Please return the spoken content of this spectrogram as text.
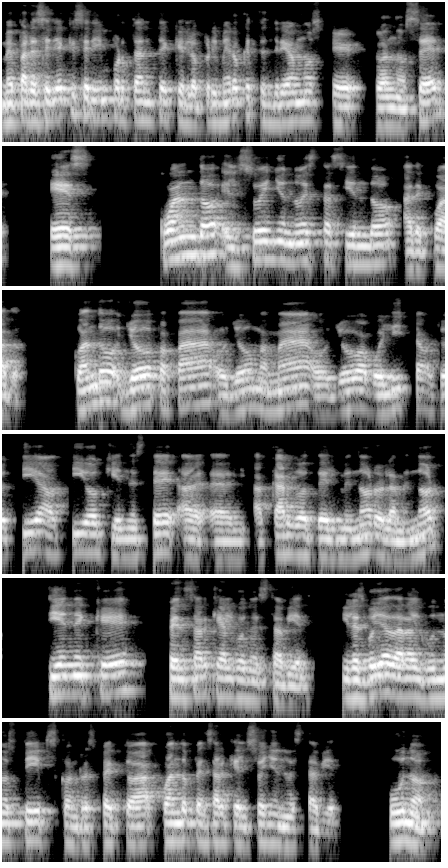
me parecería que sería importante que lo primero que tendríamos que conocer es cuando el sueño no está siendo adecuado. Cuando yo papá o yo mamá o yo abuelita o yo tía o tío, quien esté a, cargo del menor o la menor, tiene que pensar que algo no está bien. Y les voy a dar algunos tips con respecto a cuándo pensar que el sueño no está bien. Uno,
